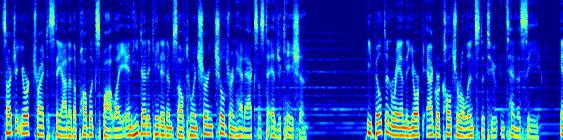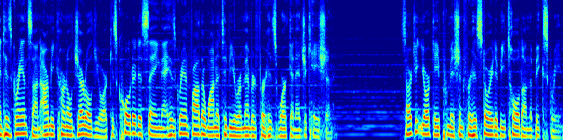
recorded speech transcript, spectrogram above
Sergeant York tried to stay out of the public spotlight, and he dedicated himself to ensuring children had access to education. He built and ran the York Agricultural Institute in Tennessee, and his grandson, Army Colonel Gerald York, is quoted as saying that his grandfather wanted to be remembered for his work in education. Sergeant York gave permission for his story to be told on the big screen,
